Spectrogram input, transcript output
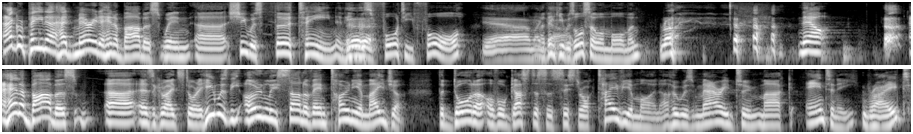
Agrippina had married a Ahenobarbus when uh, she was 13 and he was 44. Yeah. I think he was also a Mormon. right. Now, Ahenobarbus uh, is a great story. He was the only son of Antonia Major, the daughter of Augustus's sister Octavia Minor, who was married to Mark Antony, Right.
